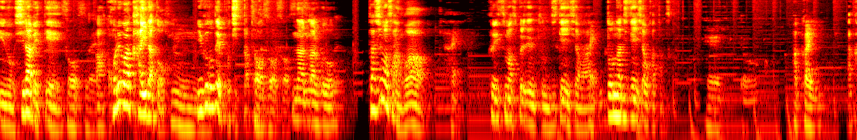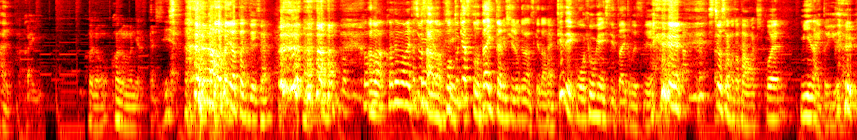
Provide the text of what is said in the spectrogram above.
ていうのを調べて、そうですね。あ、これは買いだと、うんいうことでポチったと。そうそうそうそう。なるなるほど。田島さんは、はい。クリスマスプレゼントの自転車ははい、どんな自転車を買ったんですか、えーっと、赤い、赤い。赤い、子供、子供にあった自転車。やった自転車。あ まあ、子供が立花さん、あの、ポッドキャストト第1回の収録なんですけど、あの、はい手でこう表現していただいてもですね、視聴者の方は聞こえ、見えないという。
